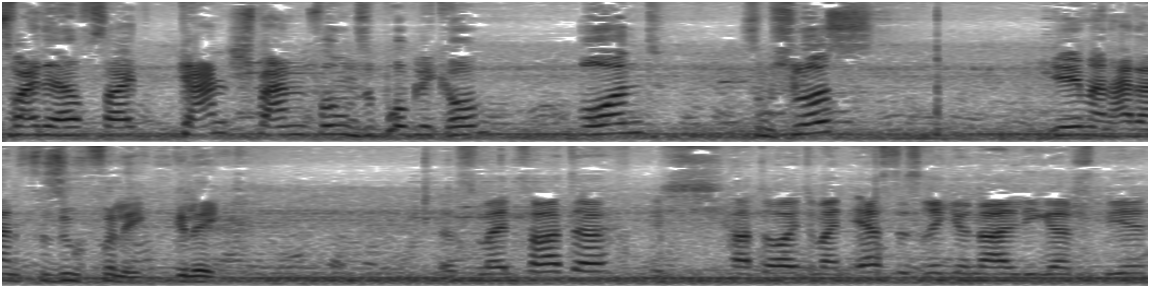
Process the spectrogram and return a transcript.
zweite Halbzeit, ganz spannend für unser Publikum. Und zum Schluss, jemand hat einen Versuch gelegt. Das ist mein Vater. Ich hatte heute mein erstes Regionalligaspiel,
